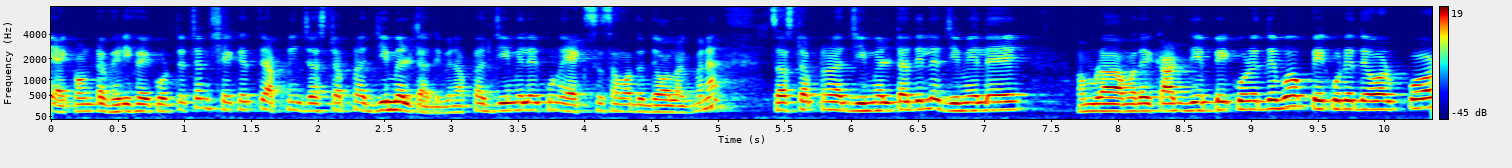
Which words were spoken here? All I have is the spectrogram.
অ্যাকাউন্টটা ভেরিফাই করতে চান, সেক্ষেত্রে আপনি জাস্ট আপনার জিমেলটা দেবেন। আপনার জিমেলের কোনো অ্যাক্সেস আমাদের দেওয়া লাগবে না। জাস্ট আপনারা জিমেলটা দিলে জিমেলে আমরা আমাদের কার্ড দিয়ে পে করে দেবো। পে করে দেওয়ার পর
